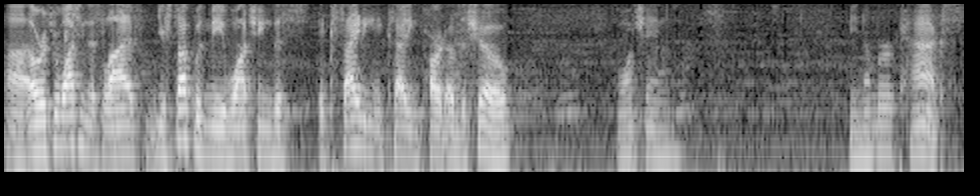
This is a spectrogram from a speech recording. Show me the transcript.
uh, or if you're watching this live, you're stuck with me watching this exciting, exciting part of the show watching the number of packs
